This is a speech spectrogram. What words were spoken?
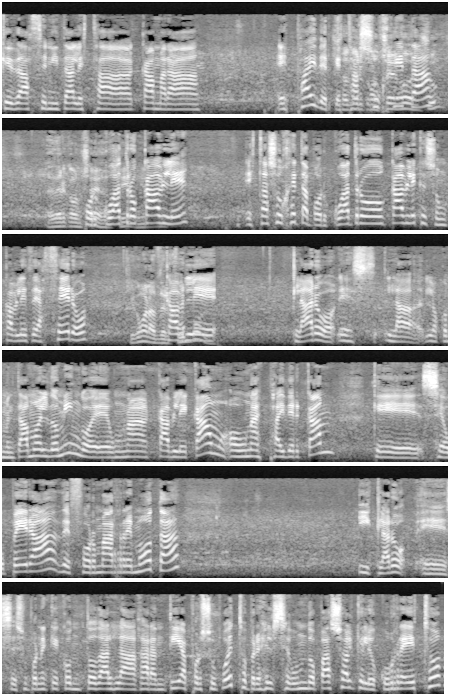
que da cenital esta cámara Spider, que ¿Eso está sujeta consejo, por cuatro sí. cables. Está sujeta por cuatro cables que son cables de acero. Sí, como las del cable, fútbol. Claro, es la- lo comentábamos el domingo, es una cable cam o una spider cam que se opera de forma remota. Y claro, eh, se supone que con todas las garantías, por supuesto, pero es el segundo paso al que le ocurre esto.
